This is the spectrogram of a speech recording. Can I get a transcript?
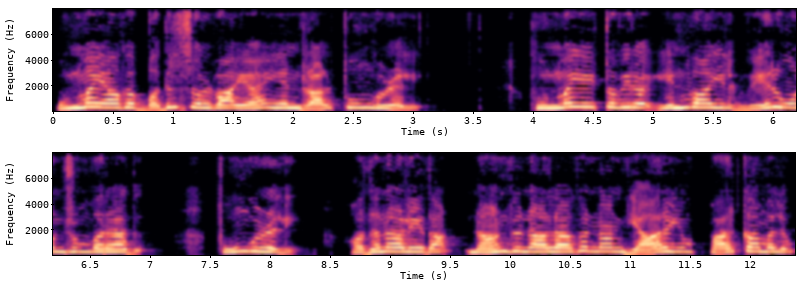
உண்மையாக பதில் சொல்வாயா? என்றாள் பூங்குழலி. உண்மையைத் தவிர என் வாயில் வேறு ஒன்றும் வராது. பூங்குழலி. அதனாலேதான் நான்கு நாளாக நான் யாரையும் பார்க்காமலும்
